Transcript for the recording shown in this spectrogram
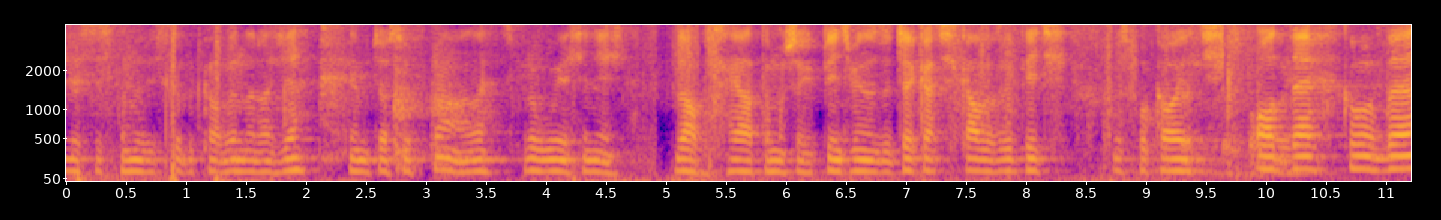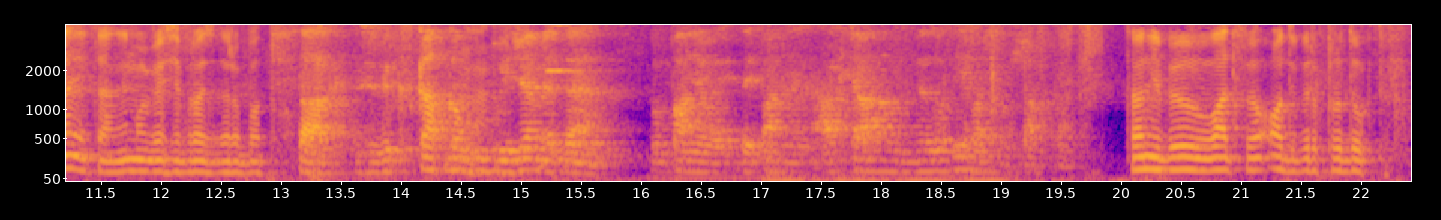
Jest stanowisko do kawy na razie. Tymczasówka, ale sprawuje się nieźle. Dobra, ja to muszę 5 minut zaczekać, kawę wypić, uspokoić, oddech, kurde i ten, nie mogę się brać do roboty. Tak, z kawką pójdziemy ten, tą panią, tej pani, a chciała nam rozjebać tą szafkę. To nie był łatwy odbiór produktów.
